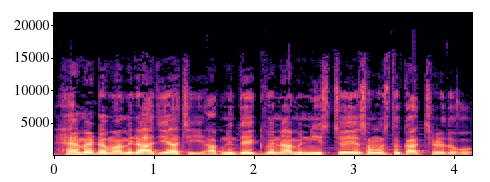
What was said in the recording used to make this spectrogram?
হ্যাঁ ম্যাডাম, আমি রাজি আছি। আপনি দেখবেন আমি নিশ্চয়ই এ সমস্ত কাজ ছেড়ে দেবো।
